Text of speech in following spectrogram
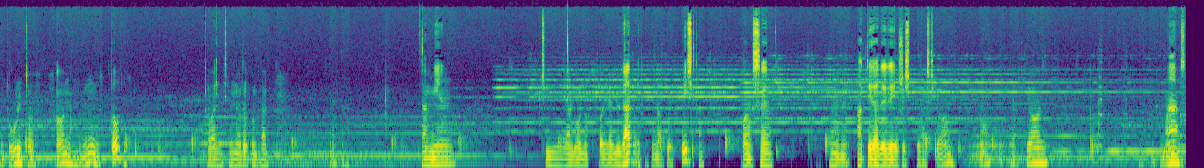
adultos, zonas, niños, todos que vayan siendo responsables. También si alguno puede ayudar, es una actividad física, o hacer um, actividades de respiración, ¿no? Respiración, más,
